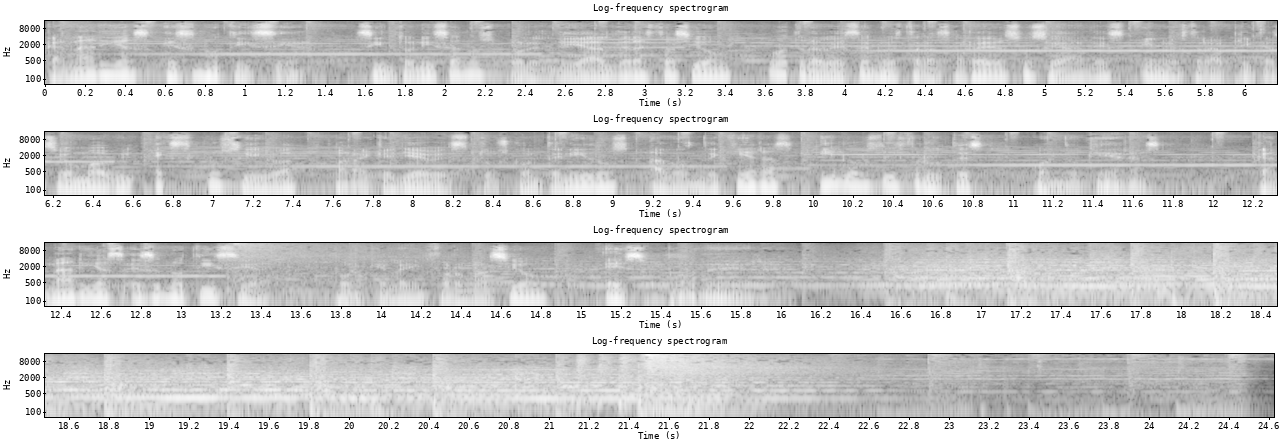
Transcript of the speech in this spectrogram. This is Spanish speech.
Canarias es noticia. Sintonízanos por el dial de la estación o a través de nuestras redes sociales y nuestra aplicación móvil exclusiva para que lleves tus contenidos a donde quieras y los disfrutes cuando quieras. Canarias es noticia porque la información es poder.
